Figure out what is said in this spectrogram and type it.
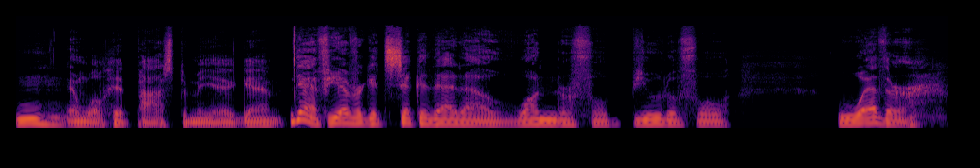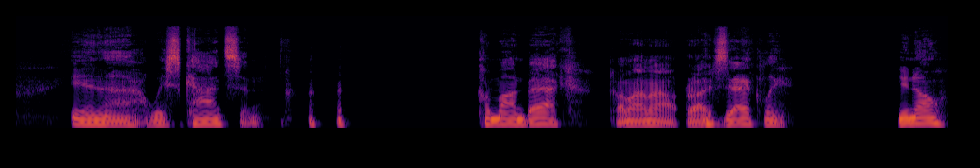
Mhm. and we'll hit Pasta Mia again. Yeah, if you ever get sick of that uh, wonderful, beautiful weather in uh, Wisconsin, come on back. Come on out, right? Exactly. You know,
